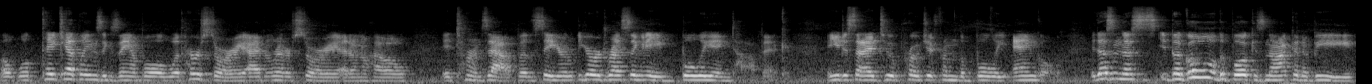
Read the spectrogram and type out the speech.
well, we'll take Kathleen's example with her story. I haven't read her story. I don't know how it turns out. But say you're you're addressing a bullying topic, and you decided to approach it from the bully angle. It doesn't necess- The goal of the book is not going to be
